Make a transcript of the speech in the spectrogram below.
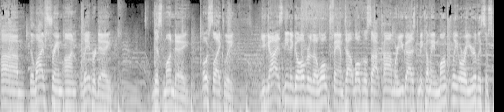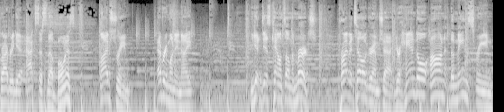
um, the live stream on Labor Day this Monday, most likely. You guys need to go over to the wokefam.locals.com where you guys can become a monthly or a yearly subscriber to get access to that bonus live stream every Monday night. You get discounts on the merch, private Telegram chat, your handle on the main screen,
